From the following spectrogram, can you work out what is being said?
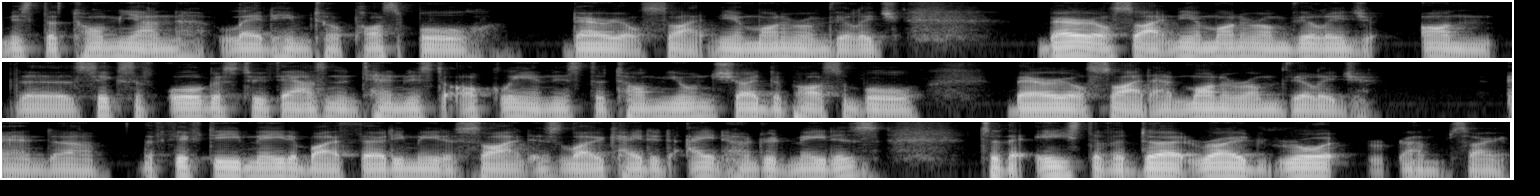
Mr. Tom Yan, led him to a possible burial site near Monorom village. Burial site near Monorom village on the 6th of August 2010. Mr. Ockley and Mr. Tom Yun showed the possible burial site at Monorom village and uh, the 50 meter by 30 meter site is located 800 meters to the east of a dirt road. Ro- um, sorry,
